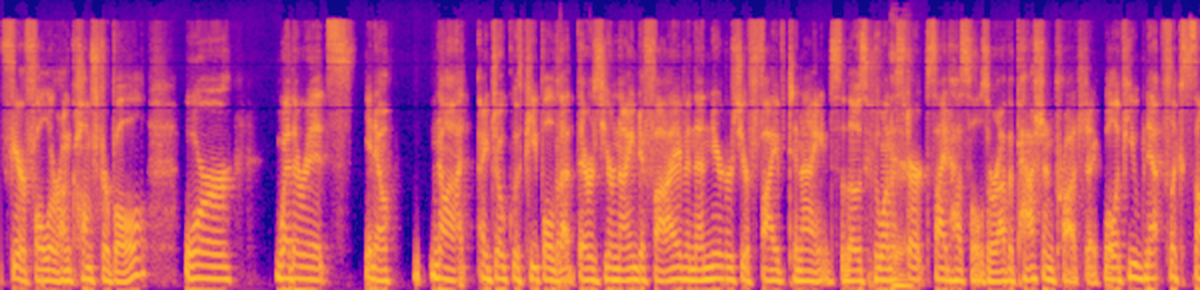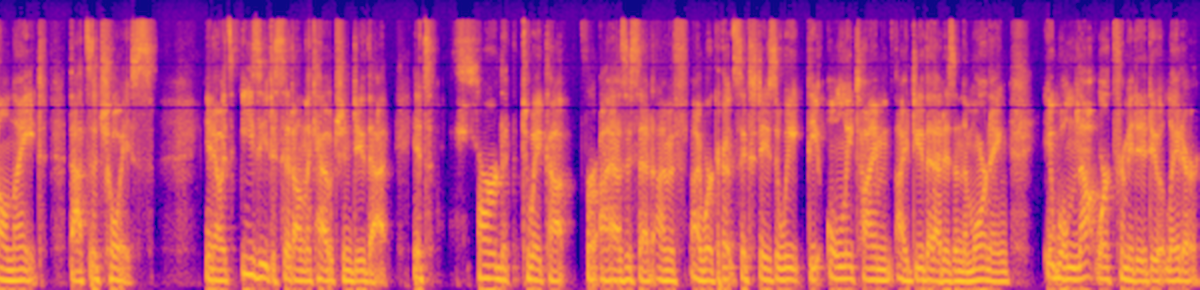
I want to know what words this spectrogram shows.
fearful or uncomfortable, or whether it's, you know, not, I joke with people that there's your nine to five and then there's your five to nine. So those who want to start side hustles or have a passion project. Well, if you Netflix all night, that's a choice. You know, it's easy to sit on the couch and do that. It's hard to wake up for, as I said, I'm, I work out six days a week. The only time I do that is in the morning. It will not work for me to do it later.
